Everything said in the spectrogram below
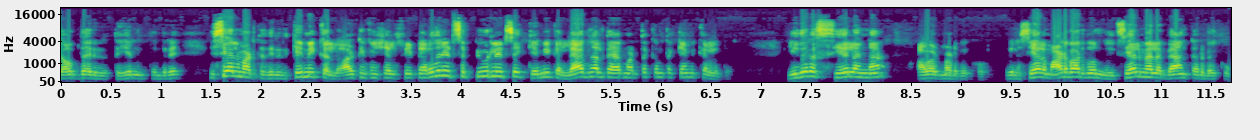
ಜವಾಬ್ದಾರಿ ಇರುತ್ತೆ. ಏನಂತಂದ್ರೆ ಸೇಲ್ ಮಾಡ್ತಿದ್ದೀರಿ ಇದು ಕೆಮಿಕಲ್ ಆರ್ಟಿಫಿಷಿಯಲ್ ಸ್ವೀಟ್ನರ್ ಅಂದ್ರೆ it's purely it's a chemical ಲ್ಯಾಬ್ನಲ್ಲಿ ತಯಾರು ಮಾಡ್ತಕ್ಕಂಥ ಕೆಮಿಕಲ್ ಅದು. ಇದರ ಸೇಲನ್ನ ಅವಾಯ್ಡ್ ಮಾಡಬೇಕು. ಇದನ್ನ ಸೇಲ್ ಮಾಡಬಾರ್ದು ಒಂದು ಸೇಲ್ ಮೇಲೆ ಬ್ಯಾನ್ ತರಬೇಕು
